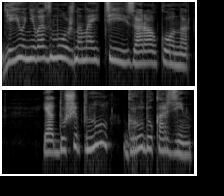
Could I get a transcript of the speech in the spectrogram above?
«Ее невозможно найти!» — заорал Коннор и от души пнул груду корзин.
